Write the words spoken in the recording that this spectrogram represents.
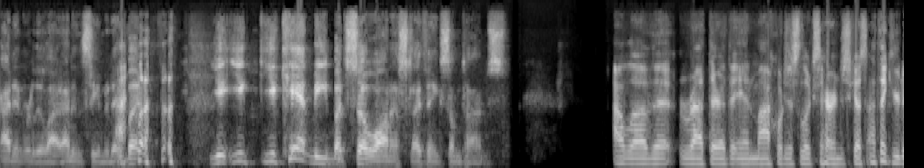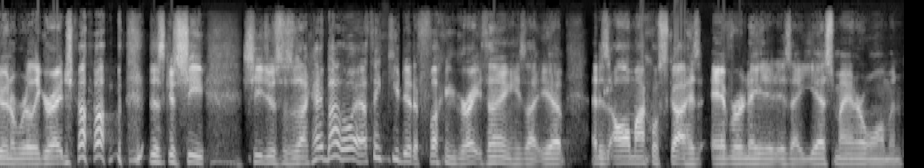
I didn't really lie. I didn't see him today, but you, you you can't be but so honest. I think sometimes. I love that right there at the end. Michael just looks at her and just goes, "I think you're doing a really great job." just because she she just was like, "Hey, by the way, I think you did a fucking great thing." He's like, "Yep, that is all Michael Scott has ever needed is a yes man or woman."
